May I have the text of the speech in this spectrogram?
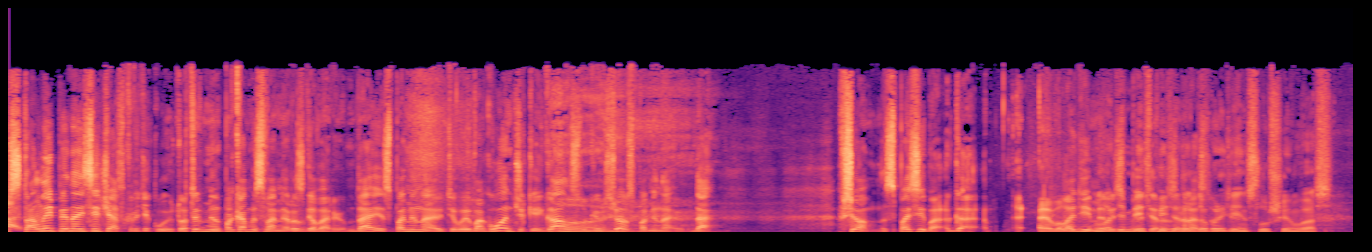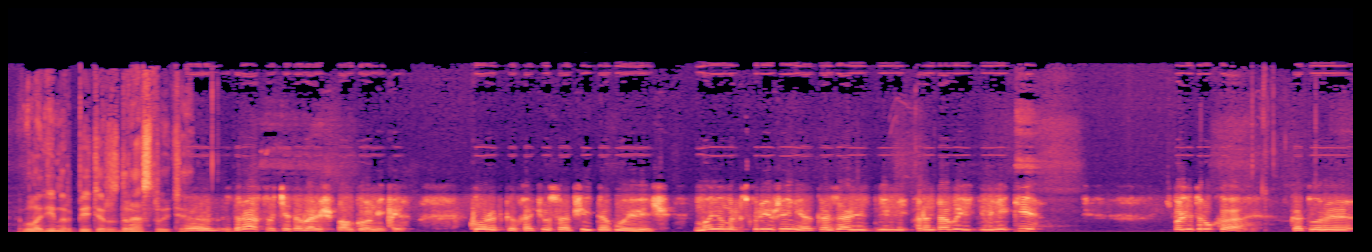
Столыпина и сейчас критикуют. Вот именно пока мы с вами разговариваем, да, и вспоминают его и вагончики, и галстуки, Ой. все вспоминают, да. Все, спасибо. Га- э, Владимир, Владимир из из Питера, Питера, здравствуйте. добрый день, слушаем вас. Владимир, Питер, здравствуйте. Э, Здравствуйте, товарищи полковники. Коротко хочу сообщить такую вещь. В моем распоряжении оказались дневни- фронтовые дневники политрука, которые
